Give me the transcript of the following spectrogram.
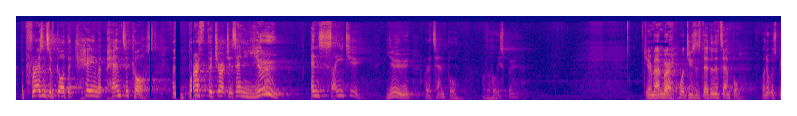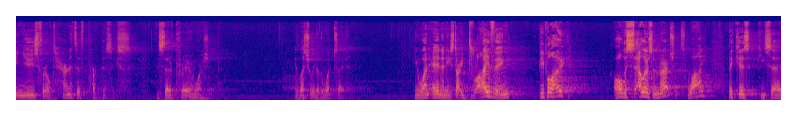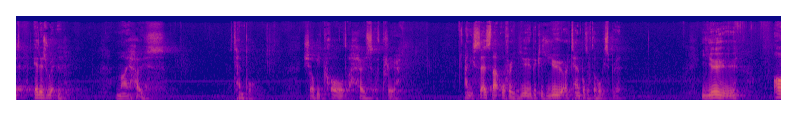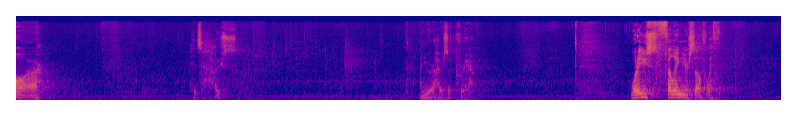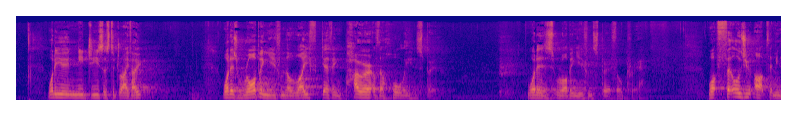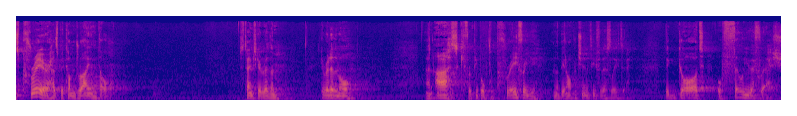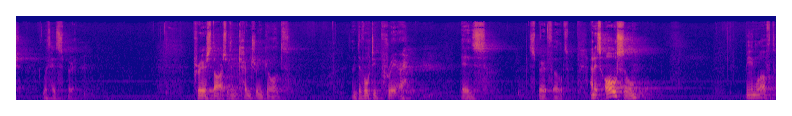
The presence of God that came at Pentecost and birthed the church is in you, inside you. You are a temple of the Holy Spirit. Do you remember what Jesus did in the temple when it was being used for alternative purposes instead of prayer and worship? He literally got the whips out. He went in and he started driving people out, all the sellers and merchants. Why? Because he said, It is written, My house, the temple, shall be called a house of prayer. And he says that over you because you are temples of the Holy Spirit. You are his house. And you are a house of prayer. What are you filling yourself with? What do you need Jesus to drive out? What is robbing you from the life giving power of the Holy Spirit? What is robbing you from spirit filled prayer? What fills you up that means prayer has become dry and dull? It's time to get rid of them. Get rid of them all and ask for people to pray for you. And there'll be an opportunity for this later. That God will fill you afresh with His Spirit. Prayer starts with encountering God, and devoted prayer is spirit filled. And it's also being loved.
